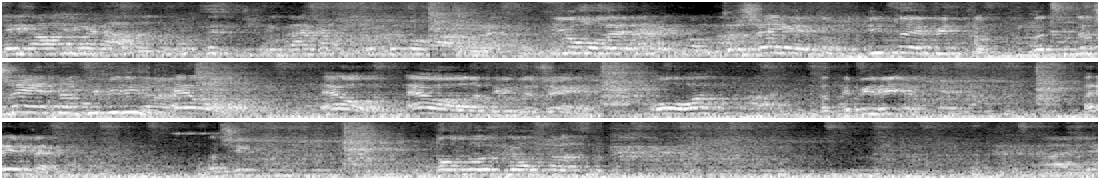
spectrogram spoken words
Сега одиме назад, тук се ќе кажам што се поварно И овде, држењето, и тоа е битно. Значи држењето да ти биде, ево, ево, ево да ти биде држење. Ова, да ти биде репер. Значи, дозволите демонстрација. Ајде.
